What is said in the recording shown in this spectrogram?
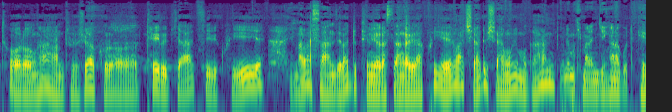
tworonka ahantu dushobora kurotera ibyatsi bikwiye hanyuma basanze badupimiye bagasanga birakwiye rero baciye badushira muri uyu mugambi none mukimaranye igihe nkana gute eh,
